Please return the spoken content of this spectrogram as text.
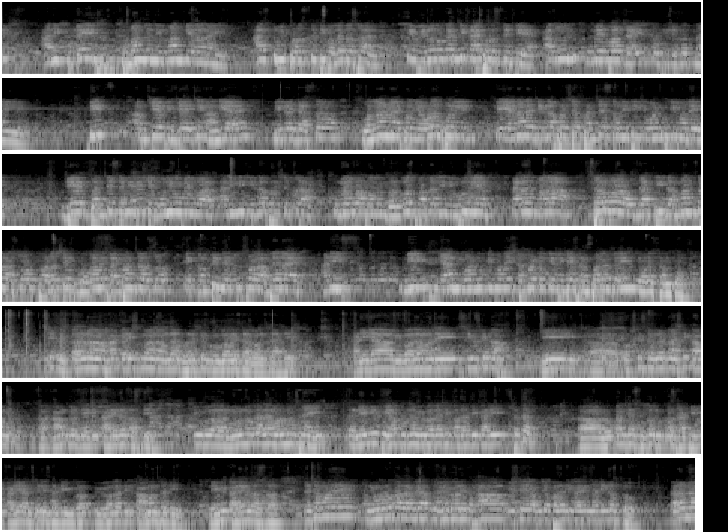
आणि कुठेही सुभंग निर्माण केला नाही. आज तुम्ही परिस्थिती बघत असाल की विरोधकांची काय परिस्थिती आहे? अजून उमेदवार जाहीर करू शकत नाहीये. हीच आमची विजयाची नांदी आहे. मी काय जास्त बोलणार नाही पण एवढंच बोलीन की येणाऱ्या जिल्हा परिषद पंचायत समिती निवडणुकीमध्ये जे पंचायत समितीचे दोन्ही उमेदवार आणि मी जिल्हा परिषदचा उमेदवार म्हणून भरघोस मताने निवडून येईल. कारण मला सर्व जाती धर्मांचा असो परतशेठ गोगावे साहेबांचा असो एक खंबीर नेतृत्व लाभलेलं आहे. आणि मी या निवडणुकीमध्ये शंभर टक्के विजय संपादन करीन एवढंच सांगतो. कारण हा करिश्मा नामदार भरतशेठ गोगावले साहेबांचा आहे. आणि या विभागामध्ये शिवसेना ही पक्ष संघटना अशी काम काम करते की कार्यरत असते. ती निवडणूक आल्या म्हणूनच नाही तर नेहमी या पूर्ण विभागाचे पदाधिकारी सतत लोकांच्या सुखदुःखासाठी अडीअडचणीसाठी विभाग विभागातील कामांसाठी नेहमी कार्यरत असतात. त्याच्यामुळे निवडणुका लागल्या उमेदवारीत हा विषय आमच्या पदाधिकाऱ्यांसाठी नसतो. कारण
